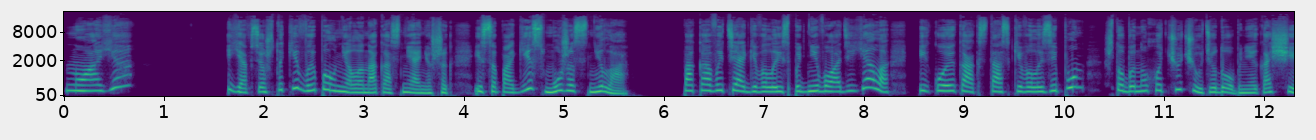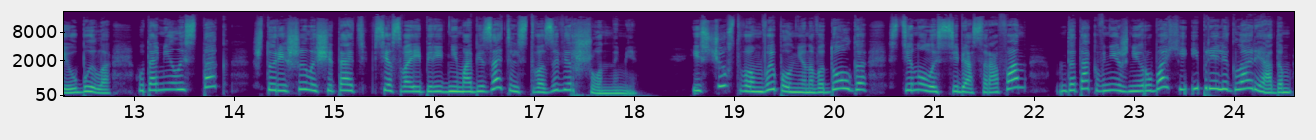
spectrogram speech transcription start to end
Ну а я... Я все ж таки выполнила наказ нянюшек и сапоги с мужа сняла. Пока вытягивала из-под него одеяло и кое-как стаскивала зипун, чтобы ну хоть чуть-чуть удобнее Кощею было, утомилась так, что решила считать все свои перед ним обязательства завершенными. И с чувством выполненного долга стянула с себя сарафан, да так в нижней рубахе и прилегла рядом,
